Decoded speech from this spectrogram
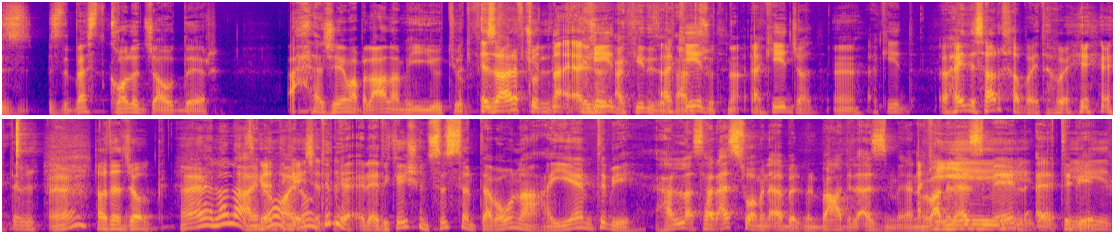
is is the best college out there. أحلى جامعة بالعالم هي يوتيوب. إذا عرفت شو تنقي أكيد أكيد إذا تعرف شو أكيد تنقي. أكيد جد. إيه. أكيد. هيدي صرخة by the way؟ not joke لا لا اي نو اي نو. انتبه ال education system تبعونا أيام انتبه هلأ صار أسوأ من قبل من بعد الأزمة. لأنه بعد أكيد، الأزمة انتبه.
